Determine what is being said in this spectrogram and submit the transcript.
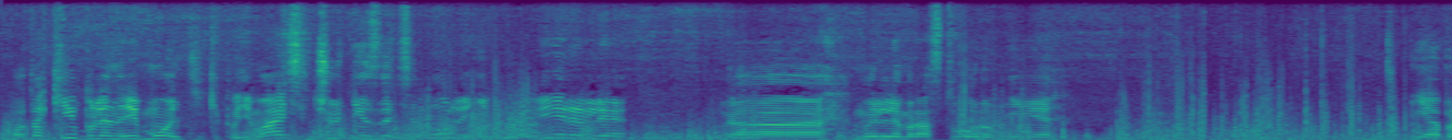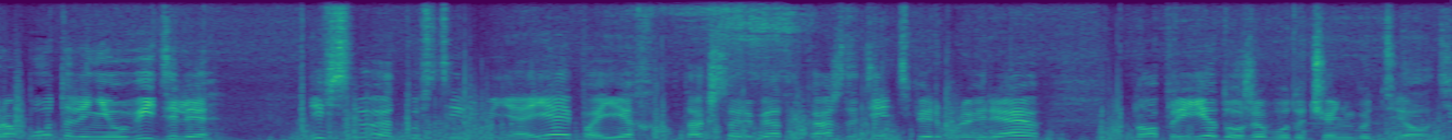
Вот такие, блин, ремонтники, понимаете? Чуть не затянули, не проверили. э, мыльным раствором не, не обработали, не увидели. И все, отпустили меня, я и поехал. Так что, ребята, каждый день теперь проверяю. Ну а приеду, уже буду что-нибудь делать.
